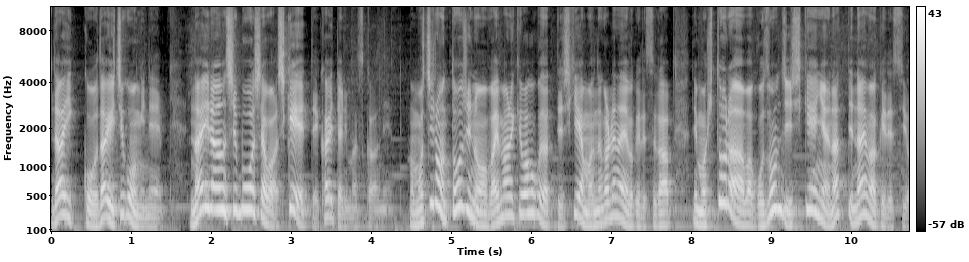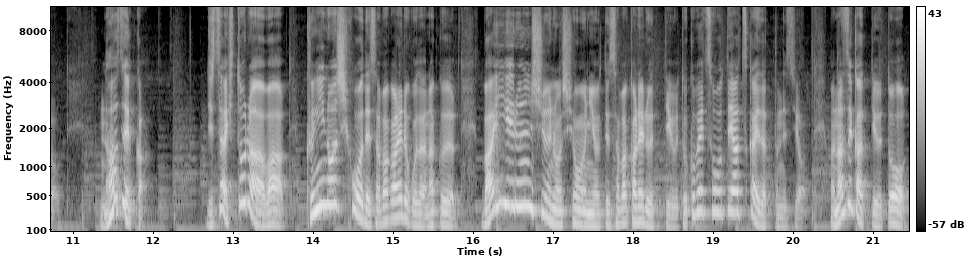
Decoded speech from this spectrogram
第1項第1号にね内乱死亡者は死刑って書いてありますからね、もちろん当時のバイマル共和国だって死刑は免れないわけですがでもヒトラーはご存知死刑にはなってないわけですよ。なぜか。実はヒトラーは国の司法で裁かれることはなくバイエルン州の司法によって裁かれるっていう特別法廷扱いだったんですよ、まあ、なぜかっていうと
